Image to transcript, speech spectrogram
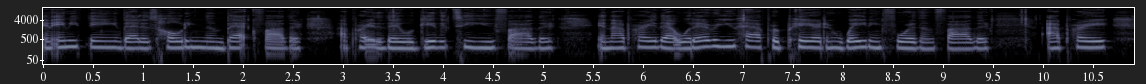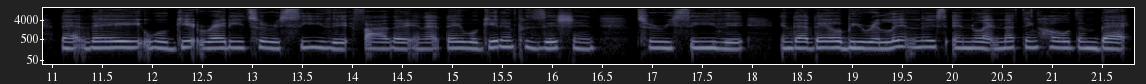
And anything that is holding them back, Father, I pray that they will give it to you, Father. And I pray that whatever you have prepared and waiting for them, Father, I pray that they will get ready to receive it, Father, and that they will get in position to receive it, and that they'll be relentless and let nothing hold them back,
